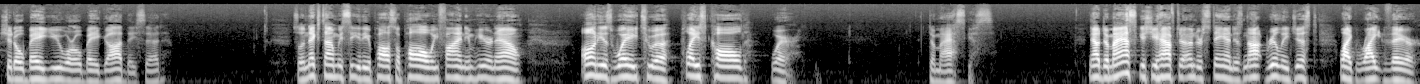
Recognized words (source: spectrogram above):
should obey you or obey God, they said. So the next time we see the Apostle Paul, we find him here now on his way to a place called where? Damascus. Now, Damascus, you have to understand, is not really just like right there.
